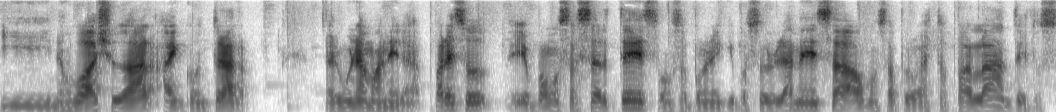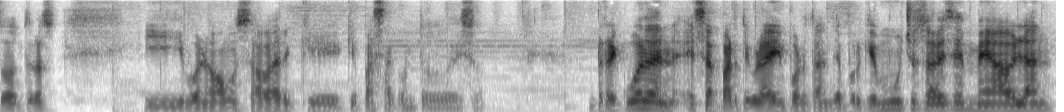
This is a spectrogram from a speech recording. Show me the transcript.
y nos va a ayudar a encontrar de alguna manera. Para eso eh, vamos a hacer test, vamos a poner equipo sobre la mesa, vamos a probar estos parlantes, los otros, y bueno, vamos a ver qué, pasa con todo eso. recuerden esa particularidad importante, porque muchos a veces me hablan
